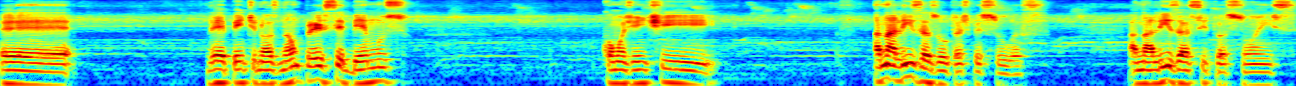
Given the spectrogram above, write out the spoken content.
é, de repente nós não percebemos como a gente analisa as outras pessoas, analisa as situações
